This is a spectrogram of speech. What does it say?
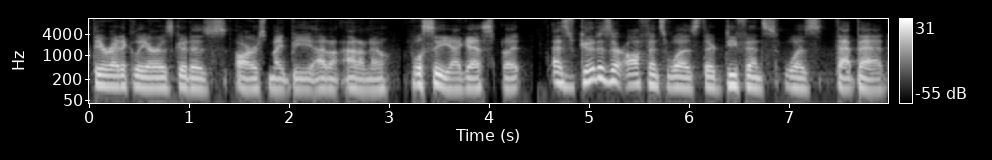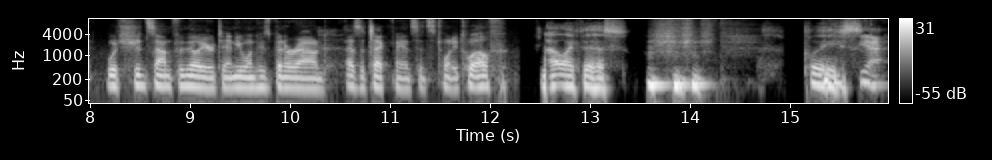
theoretically are as good as ours might be. I don't I don't know. We'll see, I guess, but as good as their offense was, their defense was that bad, which should sound familiar to anyone who's been around as a Tech fan since 2012. Not like this. Please. Yeah,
